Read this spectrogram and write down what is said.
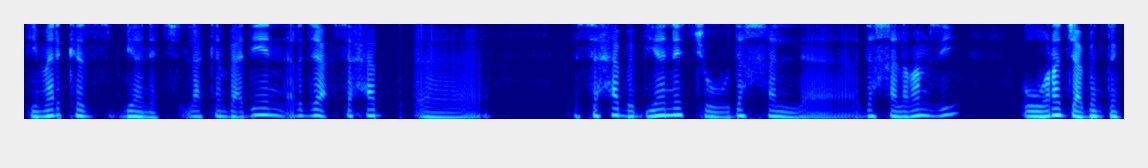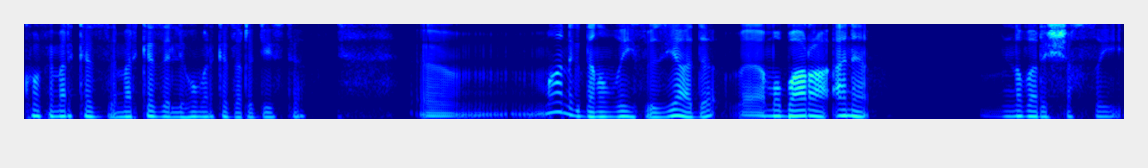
في مركز بيانيتش. لكن بعدين رجع سحب سحب بيانيتش ودخل دخل رمزي ورجع بنتنكور في مركز مركز اللي هو مركز ال regista آم، ما نقدر نضيف زيادة. آه، مباراة أنا نظري الشخصي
